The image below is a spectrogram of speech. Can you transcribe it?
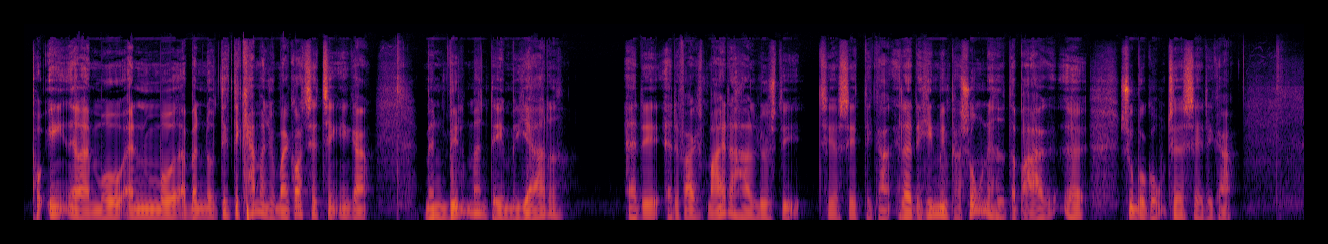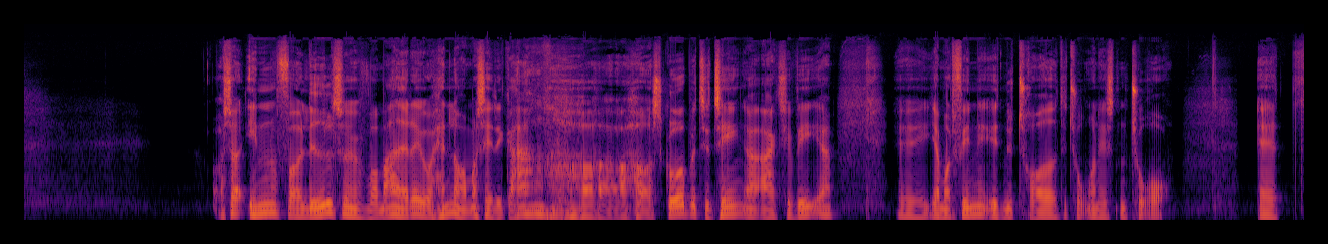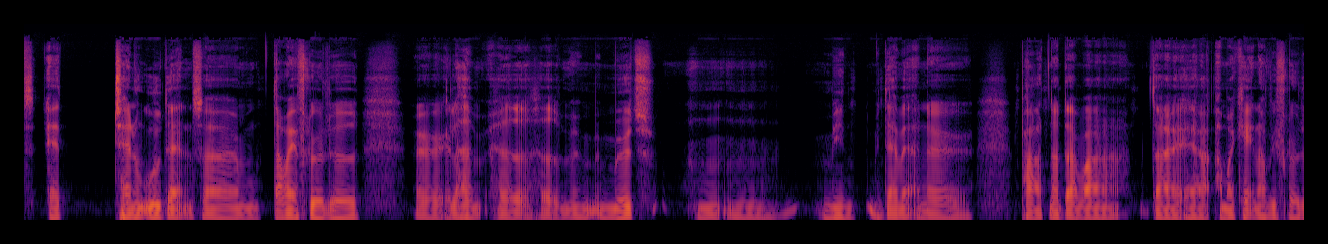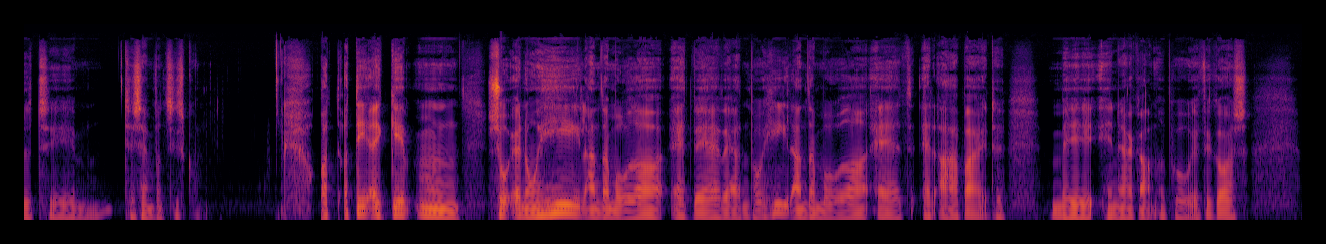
på en eller anden måde, anden måde at man, det, det kan man jo, man kan godt sætte ting i gang, men vil man det med hjertet? Er det, er det faktisk mig, der har lyst til at sætte det i gang, eller er det hele min personlighed, der bare er øh, super god til at sætte i gang? Og så inden for ledelse, hvor meget af det jo handler om at sætte i gang og, og skubbe til ting og aktivere. Øh, jeg måtte finde et nyt tråde, det tog mig næsten to år, at, at tage nogle uddannelser. Der var jeg flyttet, øh, eller havde, havde, havde mødt mm, min, min daværende partner, der var der er amerikaner, og vi flyttede til, til San Francisco. Og, og derigennem så jeg nogle helt andre måder at være i verden på, helt andre måder at, at arbejde med enagrammet på. Jeg fik også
